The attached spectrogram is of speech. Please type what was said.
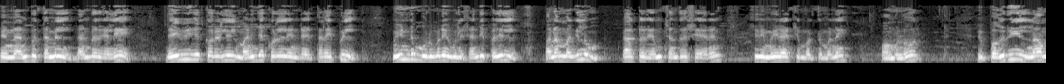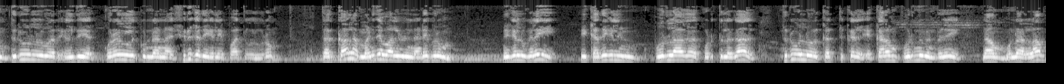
என் அன்பு தமிழ் நண்பர்களே தெய்வீக குரலில் மனித குரல் என்ற தலைப்பில் மீண்டும் ஒருமுறை உங்களை சந்திப்பதில் மனம் மகிழும் டாக்டர் எம். சந்திரசேகரன் ஸ்ரீ மீனாட்சி மருத்துவமனை ஓமலூர் இப்பகுதியில் நாம் திருவள்ளுவர் எழுதிய குரல்களுக்குண்டான சிறுகதைகளை பார்த்து வருகிறோம் தற்கால மனித வாழ்வில் நடைபெறும் நிகழ்வுகளை இக்கதைகளின் பொருளாக கொடுத்துள்ளதால் திருவள்ளுவர் கருத்துக்கள் எக்காலம் பொருந்தும் என்பதை நாம் உணரலாம்.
